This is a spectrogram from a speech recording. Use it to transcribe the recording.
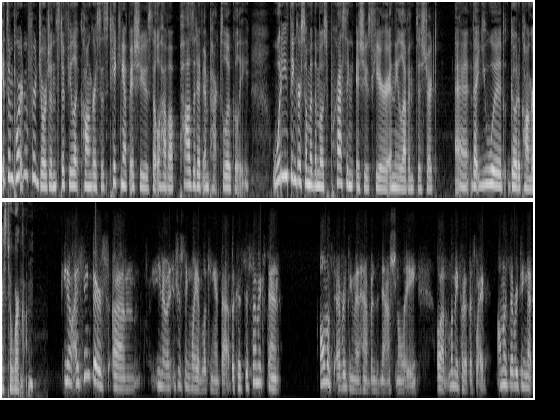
it's important for Georgians to feel like Congress is taking up issues that will have a positive impact locally. What do you think are some of the most pressing issues here in the 11th District uh, that you would go to Congress to work on? You know, I think there's, um, you know, an interesting way of looking at that because to some extent, almost everything that happens nationally well, let me put it this way almost everything that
